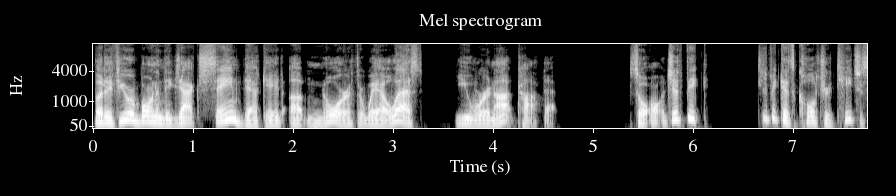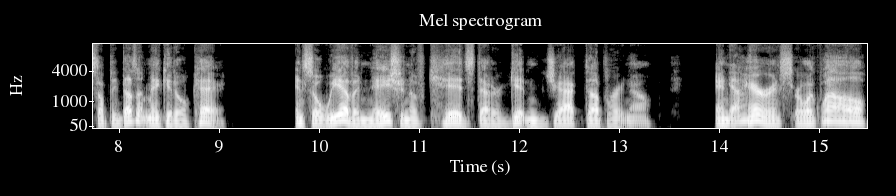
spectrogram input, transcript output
But if you were born in the exact same decade up north or way out west, you were not taught that. So uh, just be, just because culture teaches something doesn't make it okay. And so we have a nation of kids that are getting jacked up right now. And Yeah. parents are like, well,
